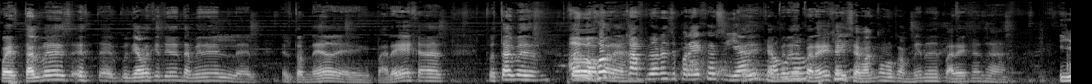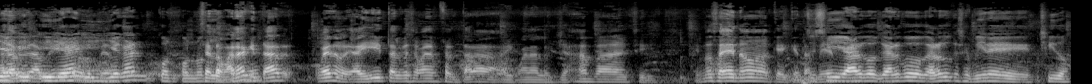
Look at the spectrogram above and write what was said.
Pues tal vez, este, pues ya ves que tienen también el, el, el torneo de parejas. Pues tal vez. A lo mejor para- campeones de parejas y ya. Sí, campeones de vámonos. pareja y se van como campeones de parejas a. Y, a llegan con, con Se lo van a quitar. Bueno, ahí tal vez se van a enfrentar a, igual a los Jambaks y, y no sé, ¿no? Que, que Sí, también. sí, algo, algo, algo que se mire chido.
